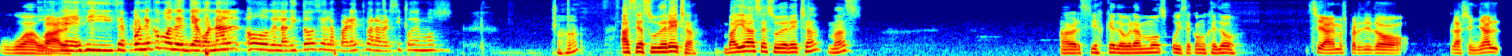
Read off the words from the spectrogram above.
Wow. Vale. De- si se pone como de diagonal o de ladito hacia la pared para ver si podemos. Ajá. Hacia su derecha. Vaya hacia su derecha, más. A ver si es que logramos... Uy, se congeló. Sí, hemos perdido la señal.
